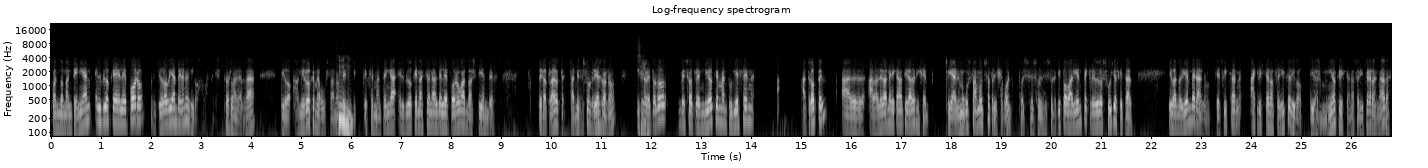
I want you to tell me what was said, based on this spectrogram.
cuando mantenían el bloque de Leporo, yo lo vi en verano y digo, "Joder, esto es la verdad. Digo, a mí es lo que me gusta, ¿no? Que, que se mantenga el bloque nacional de Leporo cuando asciendes. Pero claro, también es un riesgo, ¿no? Y Sí. sobre todo me sorprendió que mantuviesen a, a Tropel, al, al alero americano tirador, y dije, que a mí me gusta mucho, pero dije, bueno, pues es un, es un equipo valiente, creen los suyos y tal. Y cuando vi en verano que fichan a Cristiano Felicio, digo, Dios mío, Cristiano Felicio Granada.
